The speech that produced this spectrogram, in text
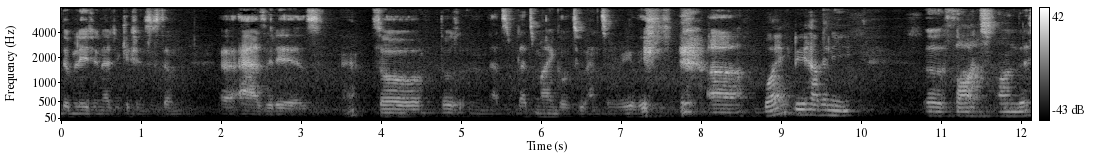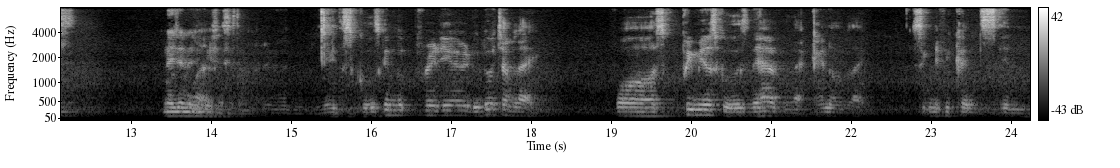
the Malaysian education system uh, as it is. Yeah? So those that's that's my go-to answer really. uh, boy, do you have any uh, thoughts on this Malaysian What? education system? Maybe the schools can look prettier. Do Dulu macam like for premier schools, they have like kind of like significance in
